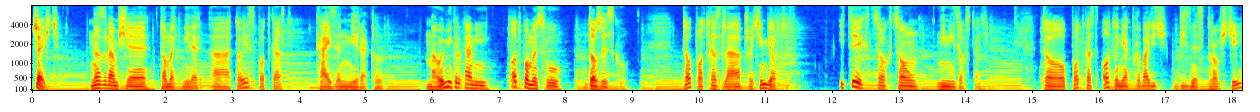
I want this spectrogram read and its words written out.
Cześć, nazywam się Tomek Miller, a to jest podcast Kaizen Miracle. Małymi krokami od pomysłu do zysku. To podcast dla przedsiębiorców i tych, co chcą nimi zostać. To podcast o tym, jak prowadzić biznes prościej,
